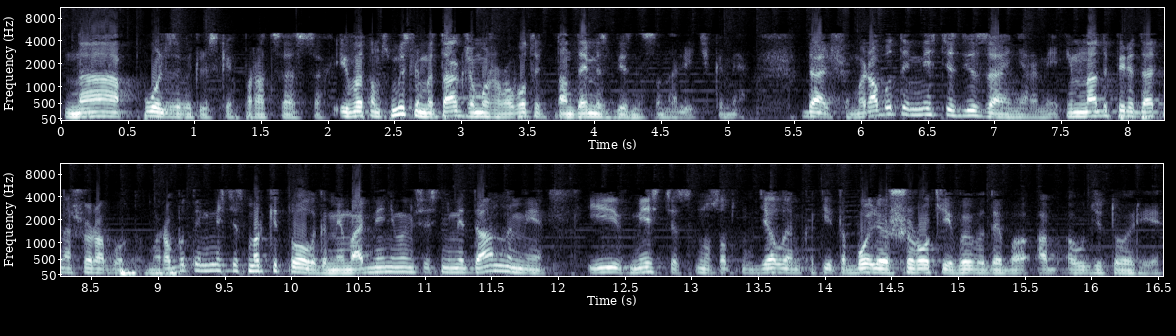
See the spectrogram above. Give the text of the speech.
на пользовательских процессах. И в этом смысле мы также можем работать в тандеме с бизнес-аналитиками. Дальше. Мы работаем вместе с дизайнерами. Им надо передать нашу работу. Мы работаем вместе с маркетологами. Мы обмениваемся с ними данными и вместе, ну, собственно, делаем какие-то более широкие выводы об аудитории.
